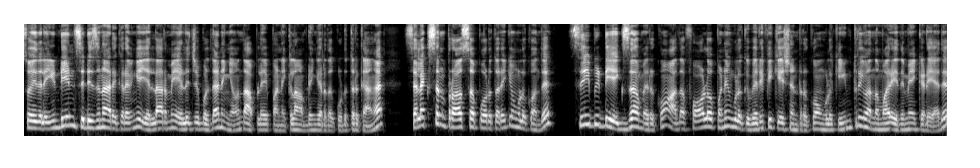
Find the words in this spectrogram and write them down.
ஸோ, இதில் இந்தியன் சிட்டிசனாக இருக்கிறவங்க எல்லாருமே எலிஜிபிள் தான். நீங்கள் வந்து அப்ளை பண்ணிக்கலாம் அப்படிங்கிறத கொடுத்துருக்காங்க செலெக்ஷன் ப்ராசஸை பொறுத்த வரைக்கும் உங்களுக்கு வந்து சிபிடி எக்ஸாம் இருக்கும். அதை ஃபாலோ பண்ணி உங்களுக்கு வெரிஃபிகேஷன் இருக்கும். உங்களுக்கு இன்டர்வியூ அந்த மாதிரி எதுவுமே கிடையாது.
